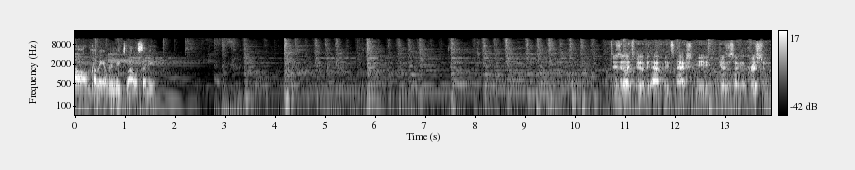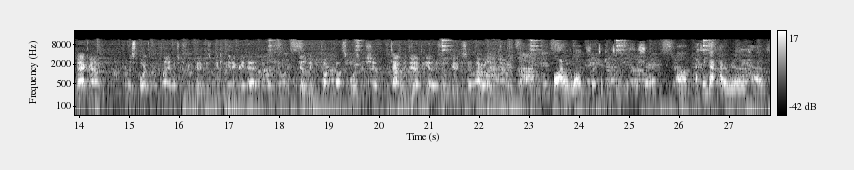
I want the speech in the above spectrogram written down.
um, coming every week to Bible study. Tuesday nights we have the athletes in action meeting. It gives us like a Christian background for the sport that we're playing, which is real good because we can integrate that into what we're doing. Like the other week we talked about sportsmanship. The time that we do have together is real good, so I really enjoy. Well, I would love for it to continue for sure. Um, I think I, I really have,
